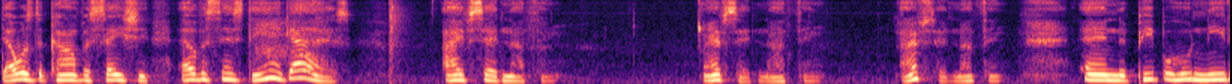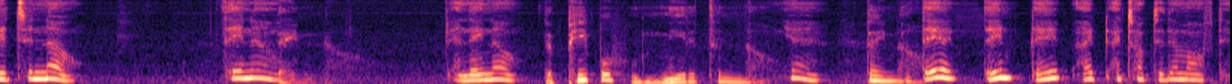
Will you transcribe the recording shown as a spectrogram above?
that was the conversation. Ever since then, guys, I've said nothing. I've said nothing. I've said nothing. And the people who needed to know, they know. They know. And they know. The people who needed to know, Yeah. they know. They they they I, I talk to them often.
